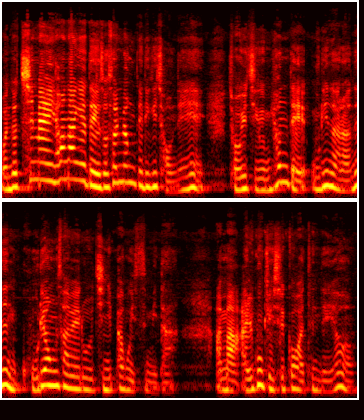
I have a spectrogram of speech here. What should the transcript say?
먼저 치매 현황에 대해서 설명드리기 전에 저희 지금 현대 우리나라는 고령 사회로 진입하고 있습니다. 아마 알고 계실 것 같은데요.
